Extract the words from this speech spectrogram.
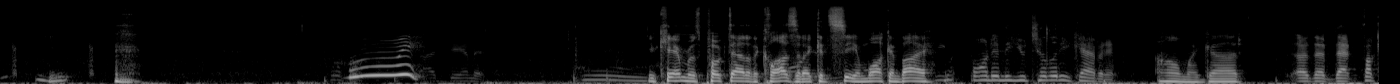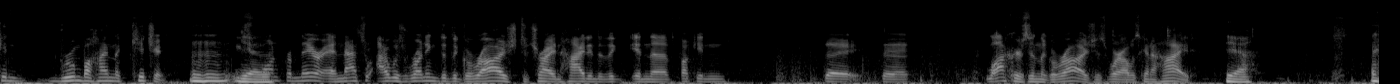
Ye- Woo-wee. God damn it. Your camera was poked out of the closet. I could see him walking by. He spawned in the utility cabinet. Oh my god. Uh, that that fucking room behind the kitchen. Mm-hmm. He Yeah. spawned from there, and that's what I was running to the garage to try and hide into the in the fucking the the lockers in the garage is where I was gonna hide. Yeah.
